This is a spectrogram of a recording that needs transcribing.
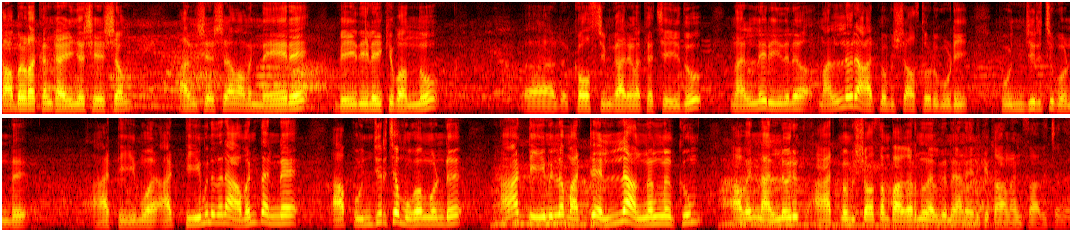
കബറടക്കം കഴിഞ്ഞ ശേഷം അതിനുശേഷം അവൻ നേരെ വേദിയിലേക്ക് വന്നു കോസ്റ്റ്യൂം കാര്യങ്ങളൊക്കെ ചെയ്തു. നല്ല രീതിയിൽ നല്ലൊരു ആത്മവിശ്വാസത്തോടു കൂടി പുഞ്ചിരിച്ചുകൊണ്ട് ആ ടീം ആ ടീമിന് തന്നെ അവൻ തന്നെ ആ പുഞ്ചിരിച്ച മുഖം കൊണ്ട് ആ ടീമിലെ മറ്റെല്ലാ അംഗങ്ങൾക്കും അവൻ നല്ലൊരു ആത്മവിശ്വാസം പകർന്നു നൽകുന്നതാണ് എനിക്ക് കാണാൻ സാധിച്ചത്.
